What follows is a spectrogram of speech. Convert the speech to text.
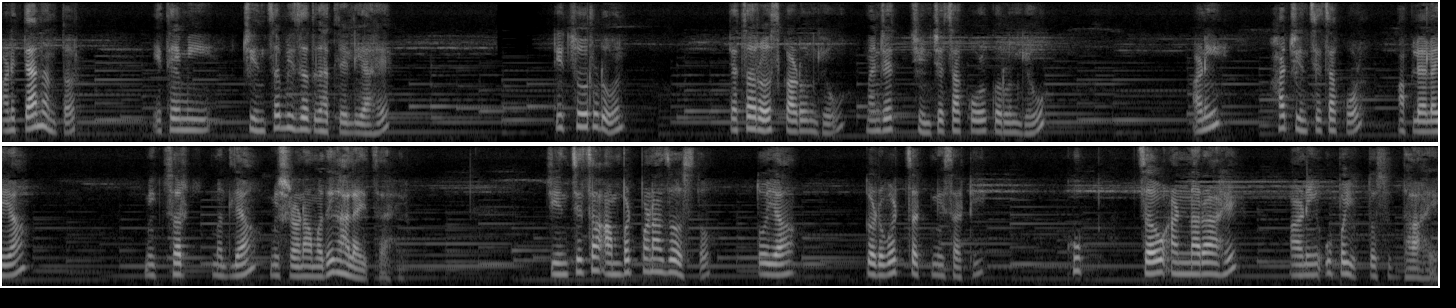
आणि त्यानंतर इथे मी चिंच भिजत घातलेली आहे. ती चुरडून त्याचा रस काढून घेऊ. म्हणजे चिंचेचा कोळ करून घेऊ. आणि हा चिंचेचा कोळ आपल्याला या मिक्सरमधल्या मिश्रणामध्ये घालायचा आहे. चिंचेचा आंबटपणा जो असतो तो या कडवट चटणीसाठी खूप चव आणणारा आहे आणि उपयुक्तसुद्धा आहे.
